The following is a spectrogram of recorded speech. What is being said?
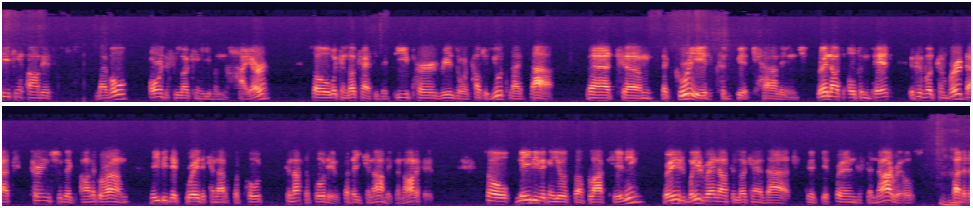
sitting on this level or just looking even higher, so we can look at the deeper resource, how to utilize that. But um, the grade could be a challenge. Right now it's open pit. If we will convert that, turn into the underground, maybe the grade cannot support cannot support it for the economic analysis. So maybe we can use the block caving. We, we right now to look at that, the different scenarios, mm-hmm. but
